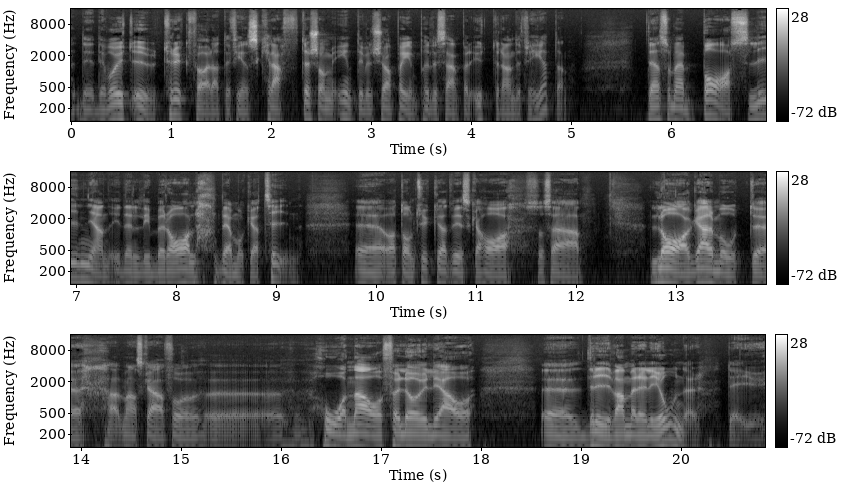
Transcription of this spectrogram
Det, det var ju ett uttryck för att det finns krafter som inte vill köpa in på till exempel yttrandefriheten. Den som är baslinjen i den liberala demokratin. Eh, och att de tycker att vi ska ha så att säga lagar mot eh, att man ska få eh, håna och förlöjliga och eh, driva med religioner. Det är ju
